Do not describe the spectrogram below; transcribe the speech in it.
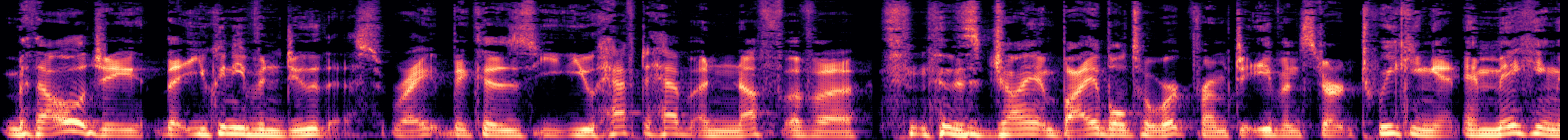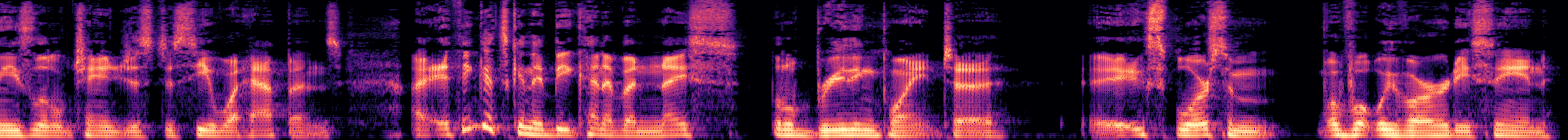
mythology that you can even do this, right? Because you have to have enough of a, this giant Bible to work from to even start tweaking it and making these little changes to see what happens. I think it's going to be kind of a nice little breathing point to uh, explore some of what we've already seen.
